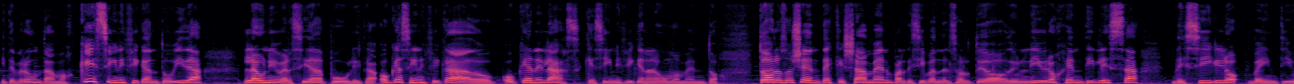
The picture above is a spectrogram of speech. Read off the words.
y te preguntamos, ¿qué significa en tu vida la universidad pública? ¿O qué ha significado? ¿O qué anhelás que signifique en algún momento? Todos los oyentes que llamen participan del sorteo de un libro, Gentileza de siglo XXI.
